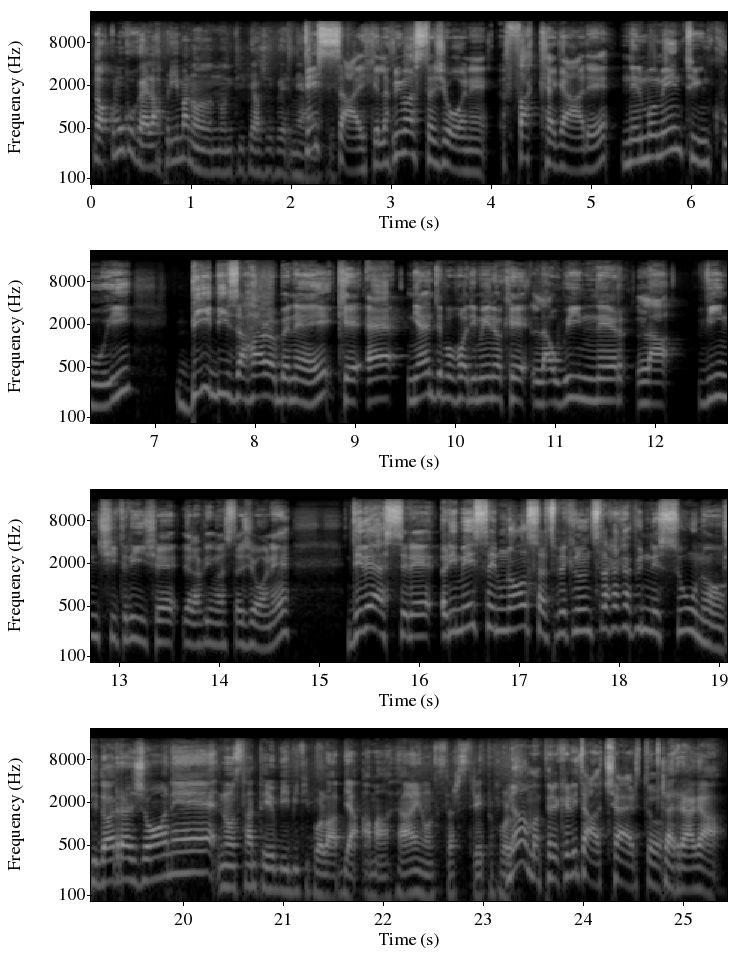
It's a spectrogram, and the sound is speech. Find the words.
No, comunque la prima non, non ti piace per niente. Te sai che la prima stagione fa cagare nel momento in cui Bibi Zahara Benet, che è niente po' di meno che la winner, la vincitrice della prima stagione, deve essere rimessa in un All perché non se la caga più nessuno. Ti do ragione, nonostante io Bibi tipo l'abbia amata in All Star 3 proprio. No, ma per carità, certo. Cioè, raga,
